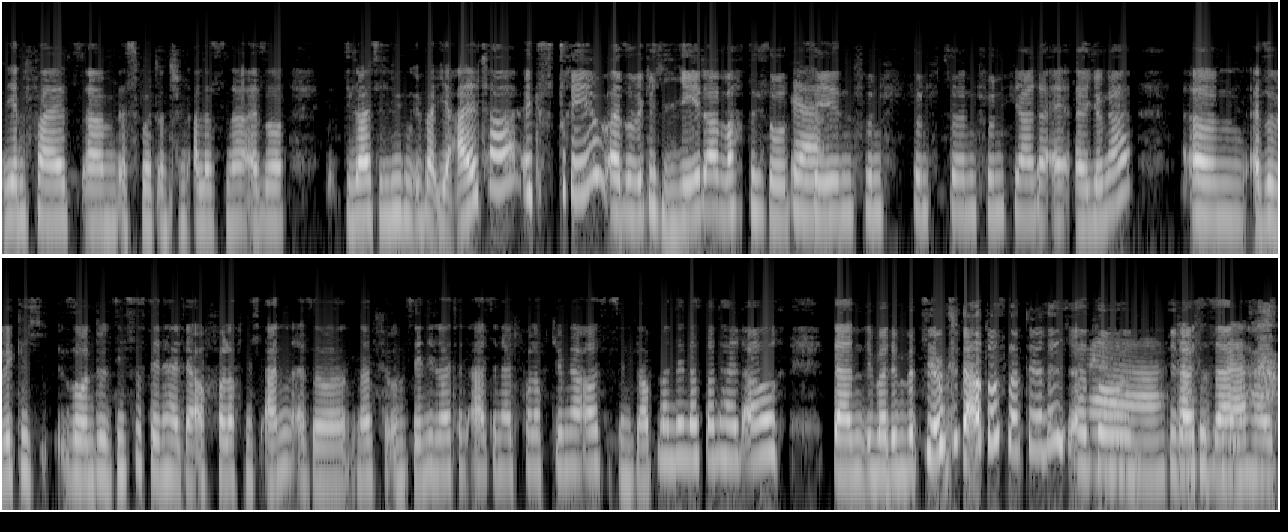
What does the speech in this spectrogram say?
jedenfalls, ähm, es wird uns schon alles, ne? Also die Leute lügen über ihr Alter extrem. Also wirklich jeder macht sich so ja. 10, 5, 15, 5 Jahre äh, jünger. Ähm, also wirklich so, und du siehst es denen halt ja auch voll oft nicht an. Also ne, für uns sehen die Leute in Asien halt voll oft jünger aus, deswegen glaubt man denen das dann halt auch. Dann über den Beziehungsstatus natürlich. Also ja, die Leute sagen ja. halt,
